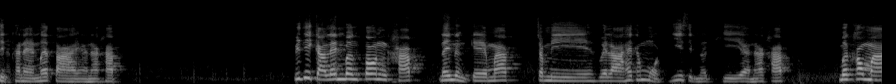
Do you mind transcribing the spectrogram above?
สิบคะแนนเมื่อตายอะนะครับ วิธีการเล่นเบื้องต้นครับ ในหนึ่งเกมครับจะมีเวลาให้ทั้งหมด 20 นาทีอะนะครับ เมื่อเข้ามา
